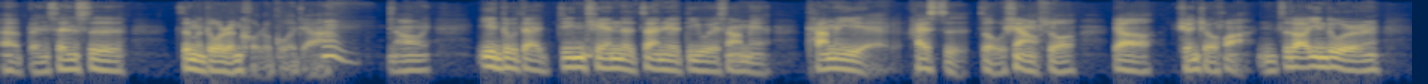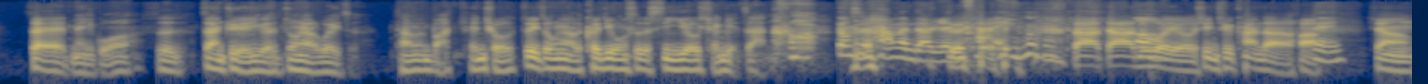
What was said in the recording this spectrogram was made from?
呃本身是这么多人口的国家，嗯，然后印度在今天的战略地位上面，他们也开始走向说要全球化。你知道印度人在美国是占据了一个很重要的位置，他们把全球最重要的科技公司的 CEO 全给占了，哦，都是他们的人才。大家大家如果有兴趣看到的话，哦，像。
